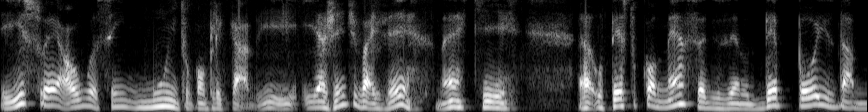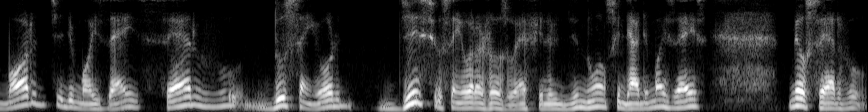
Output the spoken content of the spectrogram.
E isso é algo assim muito complicado. E, e a gente vai ver né, que uh, o texto começa dizendo: depois da morte de Moisés, servo do Senhor, disse o Senhor a Josué, filho de Nun, auxiliar de Moisés, meu servo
